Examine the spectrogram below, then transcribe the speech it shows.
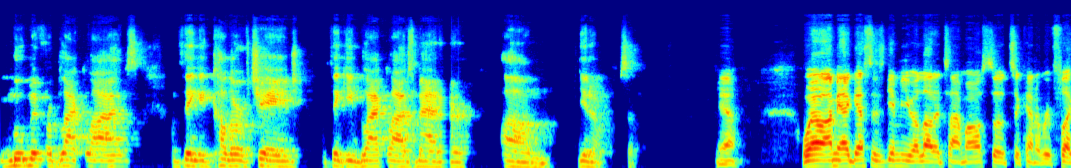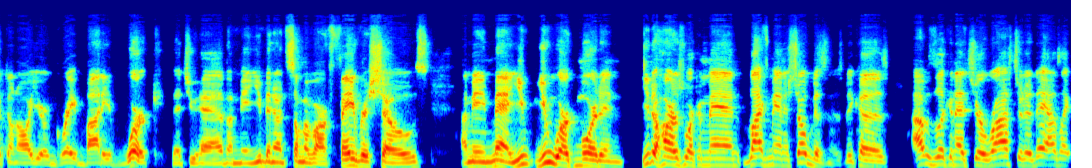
movement for Black Lives. I'm thinking color of change. I'm thinking Black Lives Matter. Um, you know, so yeah. Well, I mean, I guess it's giving you a lot of time also to kind of reflect on all your great body of work that you have. I mean, you've been on some of our favorite shows. I mean, man, you you work more than you're the hardest working man, black man in show business because I was looking at your roster today. I was like,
